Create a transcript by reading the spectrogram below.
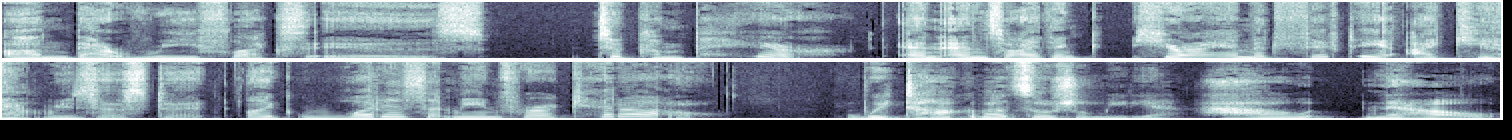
um, that reflex is to compare. And, and so I think here I am at 50, I can't resist it. Like, what does it mean for a kiddo? we talk about social media. How now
